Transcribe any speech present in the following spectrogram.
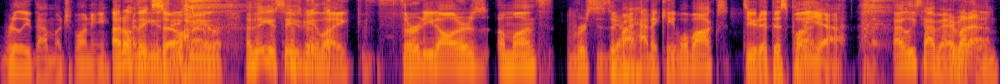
really that much money. I don't think it so. saves me- I think it saves me like $30 a month versus if Yeah. I had a cable box. dude, at this point, But- yeah. I at least have uh, everything.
